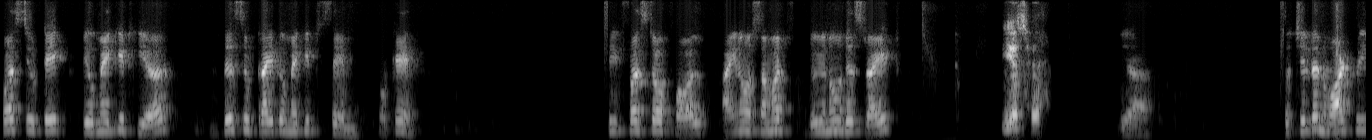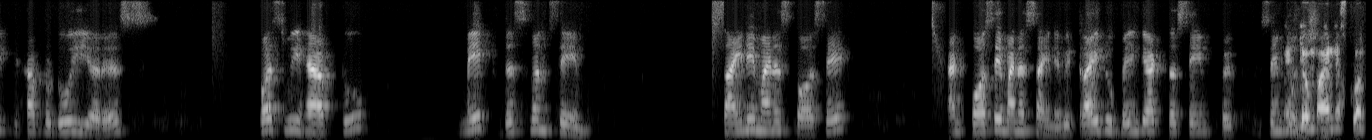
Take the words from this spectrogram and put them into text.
First you take, you make it here. This you try to make it same. Okay. See, first of all, I know Samar, do you know this, right? yes, sir? Yeah. So children, what we have to do here is, first we have to make this one same. Sin A minus cos A and cos A minus sin A. We try to bring at the same, same Into position. minus one.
